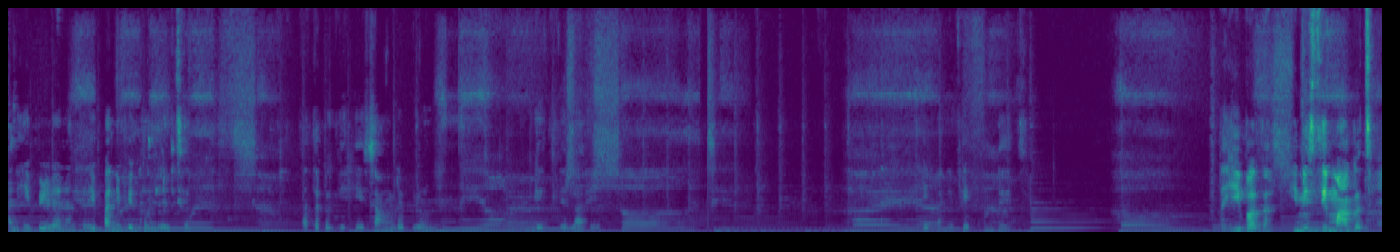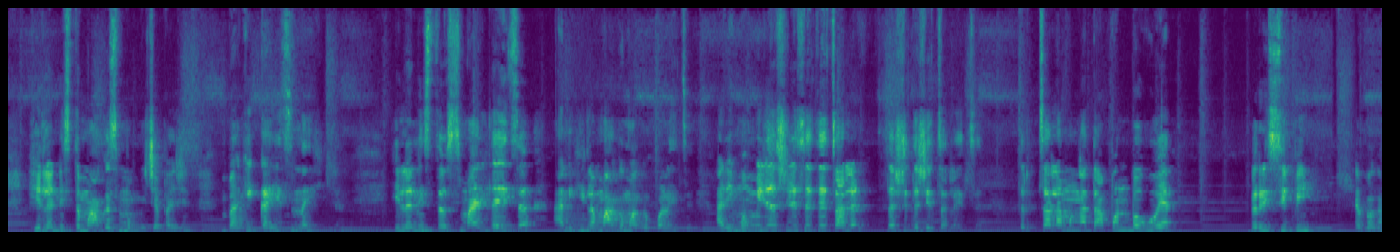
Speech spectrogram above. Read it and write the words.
आणि हे पिळल्यानंतर हे पाणी फेकून द्यायचं. आता बघे हे चांगलं पिळून घेतलेलं आहे. हे पाणी फेकून द्यायचं. ही बघा ही नुसती मागच. हिला नुसतं मागच मम्मीच्या पाहिजे बाकी काहीच नाही. हिला हिला नुसतं स्माईल द्यायचं आणि हिला मागं मागं पळायचं. आणि मम्मी जशी जसे ते चालेल तशी तशी चालायचं. तर चला मग आता आपण बघूयात रेसिपी हे बघा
